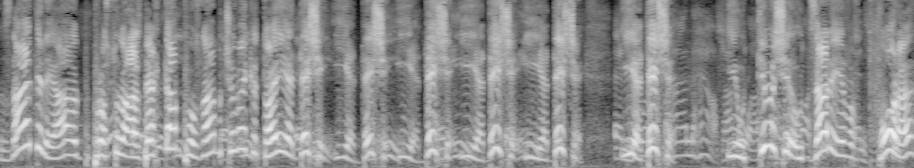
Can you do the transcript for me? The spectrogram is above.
Знаете ли, а, просто аз бях там, познавам човека, той ядеше, и ядеше, и ядеше, и ядеше, и ядеше, и ядеше. И отиваше отзади в двора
